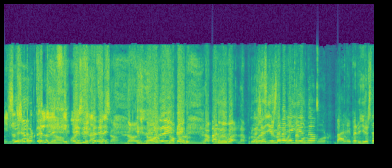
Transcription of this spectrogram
Y no sé por qué lo decimos. ¿verdad? No, no, no, no, por- la prueba, la prueba o sea, es yo que lo estaba cuenta leyendo, con humor. Vale, pero yo estaba,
